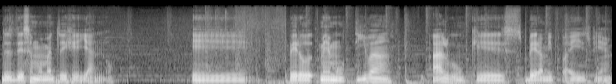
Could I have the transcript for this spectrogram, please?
Desde ese momento dije, ya no. Eh, pero me motiva algo que es ver a mi país bien.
